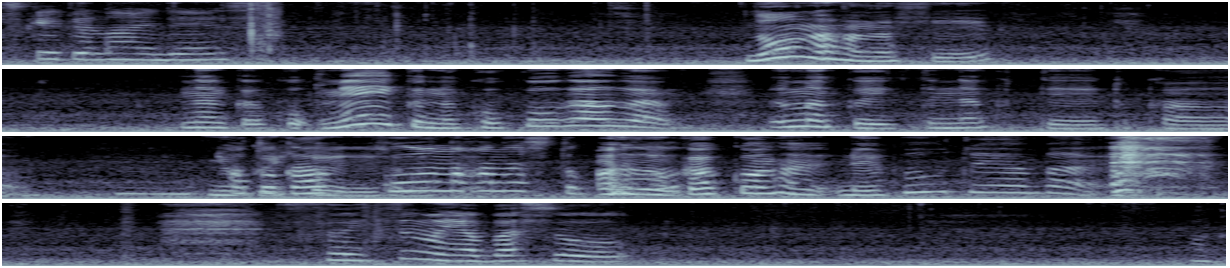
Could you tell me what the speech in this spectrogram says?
つけてないです。どんな話？なんかこうメイクのここががうまくいってなくてとかよあと学校の話とか？あ学校の話レポートやばい。そういつもやばそう、まあ、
